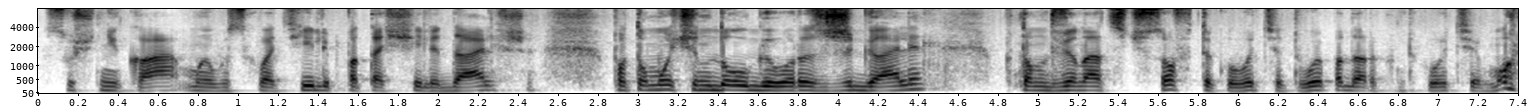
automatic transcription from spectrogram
сушняка. Мы его схватили, потащили дальше. Потом очень долго его разжигали. Потом 12 часов, я такой, вот тебе твой подарок. Он такой, вот тебе мой.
